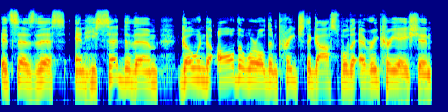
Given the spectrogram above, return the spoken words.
it says this And he said to them, Go into all the world and preach the gospel to every creation.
